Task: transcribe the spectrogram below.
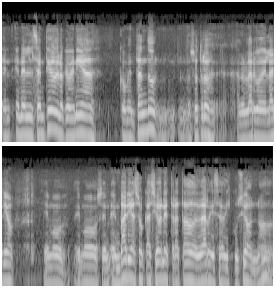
En, el sentido de lo que venía comentando, nosotros a lo largo del año hemos, hemos en, varias ocasiones tratado de dar esa discusión, ¿no?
